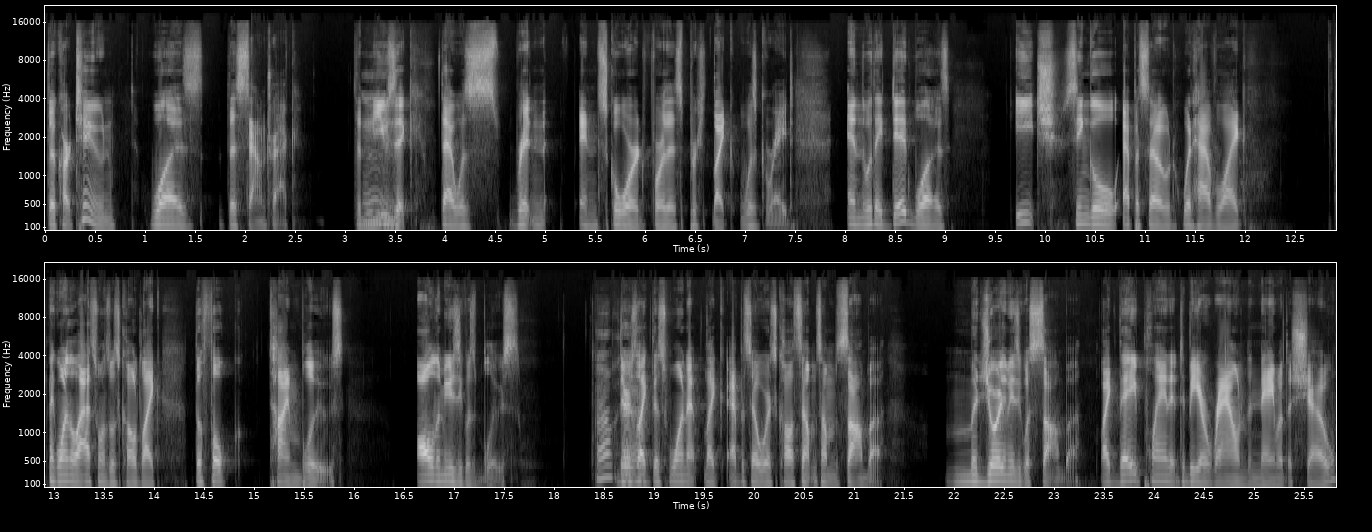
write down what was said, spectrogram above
the cartoon, was the soundtrack. The Mm. music that was written and scored for this like was great. And what they did was each single episode would have like like one of the last ones was called like the folk time blues. All the music was blues. Okay. There's like this one like episode where it's called something something samba. Majority of the music was samba. Like they planned it to be around the name of the show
